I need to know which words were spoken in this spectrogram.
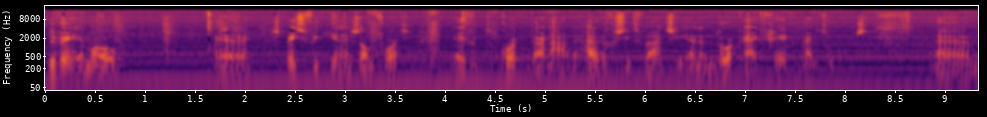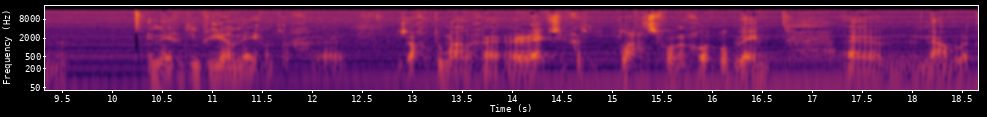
de WMO, specifiek hier in Zandvoort. Even kort daarna de huidige situatie en een doorkijk geven naar de toekomst. Um, in 1994 zag het toenmalige Rijk zich geplaatst voor een groot probleem. Um, namelijk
